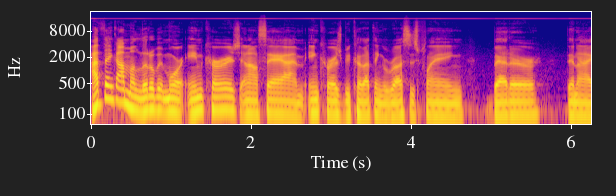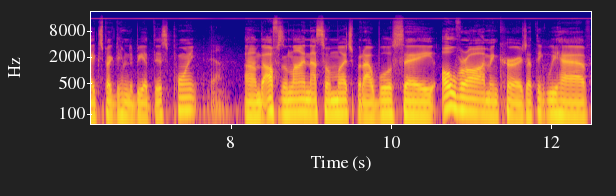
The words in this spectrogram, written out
I think I'm a little bit more encouraged, and I'll say I'm encouraged because I think Russ is playing better than I expected him to be at this point. Yeah. Um, the offensive line, not so much, but I will say overall, I'm encouraged. I think we have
